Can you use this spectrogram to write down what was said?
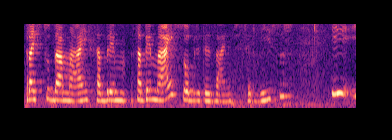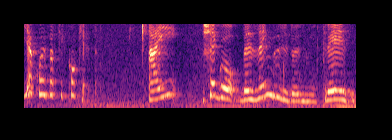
para estudar mais, saber, saber mais sobre design de serviços e, e a coisa ficou quieta. Aí chegou dezembro de 2013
